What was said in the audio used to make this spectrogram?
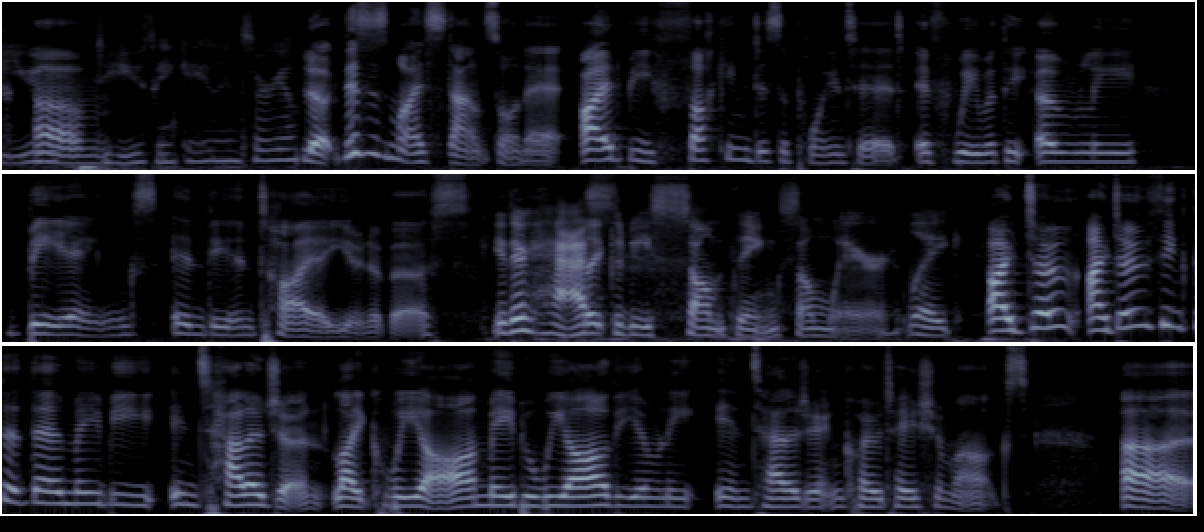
Do you Um, do you think aliens are real? Look, this is my stance on it. I'd be fucking disappointed if we were the only beings in the entire universe. Yeah, there has like- to be something somewhere. Like, I don't I don't think that they're maybe intelligent like we are. Maybe we are the only intelligent in quotation marks uh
